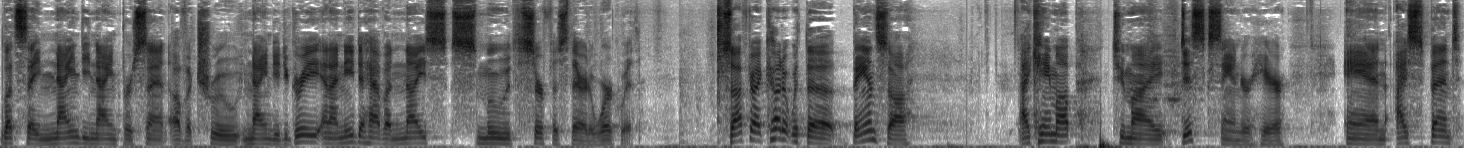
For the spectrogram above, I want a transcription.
let's say, 99% of a true 90 degree, and I need to have a nice, smooth surface there to work with. So after I cut it with the bandsaw, I came up to my disc sander here, and I spent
